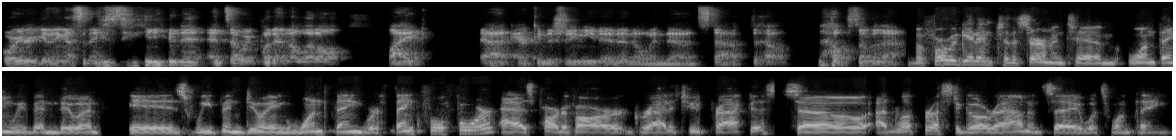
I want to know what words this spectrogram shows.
or you're getting us an AC unit." And so we put in a little like uh, air conditioning unit in a window and stuff to help help some of that. Before we get into the sermon, Tim, one thing we've been doing is we've been doing one thing we're thankful for as part of our gratitude practice. So I'd love for us to go around and say, what's one thing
